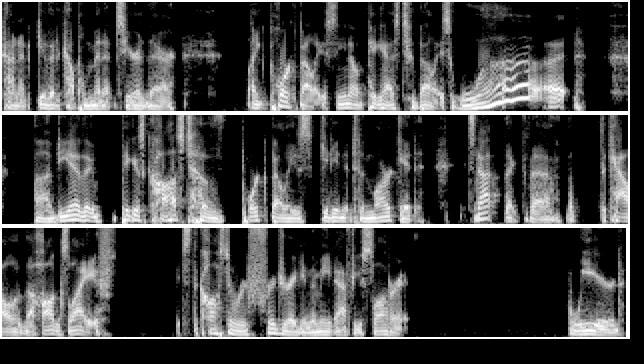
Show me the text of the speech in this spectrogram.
kind of give it a couple minutes here and there. Like pork bellies, you know, pig has two bellies. What? Uh, do you know the biggest cost of pork bellies getting it to the market? It's not like the, the, the cow, the hog's life. It's the cost of refrigerating the meat after you slaughter it. Weird.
